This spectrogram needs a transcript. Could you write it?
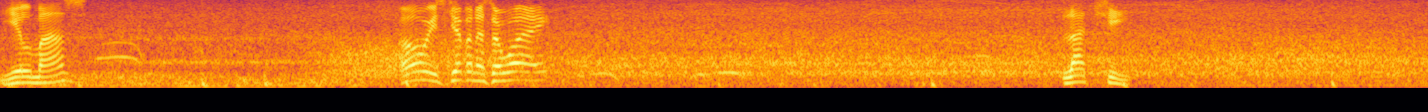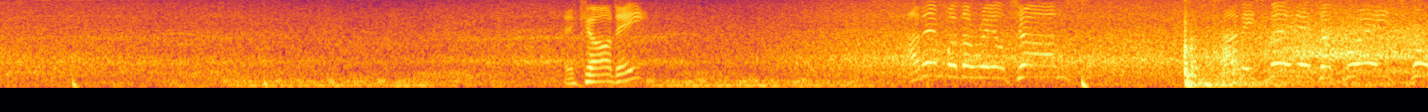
Yilmaz. Oh, he's given us away. Laçi. Icardi. And in with a real chance. And he's made it a brace for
